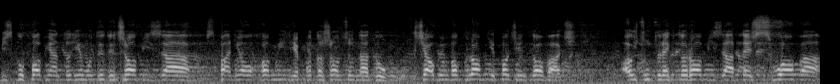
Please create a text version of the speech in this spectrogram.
biskupowi Antoniemu Dydyczowi za wspaniałą homilię podnoszącą na duchu. Chciałbym ogromnie podziękować ojcu dyrektorowi za też słowa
